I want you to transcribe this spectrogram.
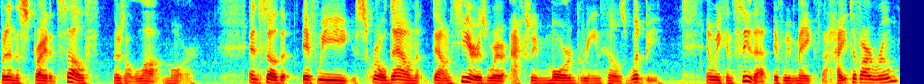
but in the sprite itself, there's a lot more. And so that if we scroll down, down here is where actually more green hills would be. And we can see that if we make the height of our room,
